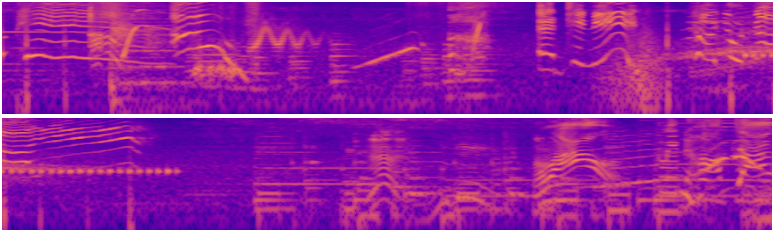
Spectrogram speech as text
พพีแอนทินี่ เธออยู่ไหน ว้าว กลิ่นหอมจัง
